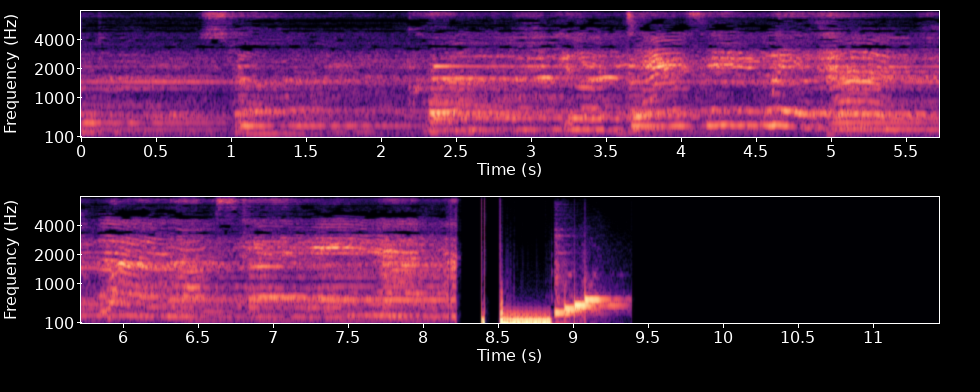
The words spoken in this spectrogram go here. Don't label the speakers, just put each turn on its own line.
cold, so cold.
